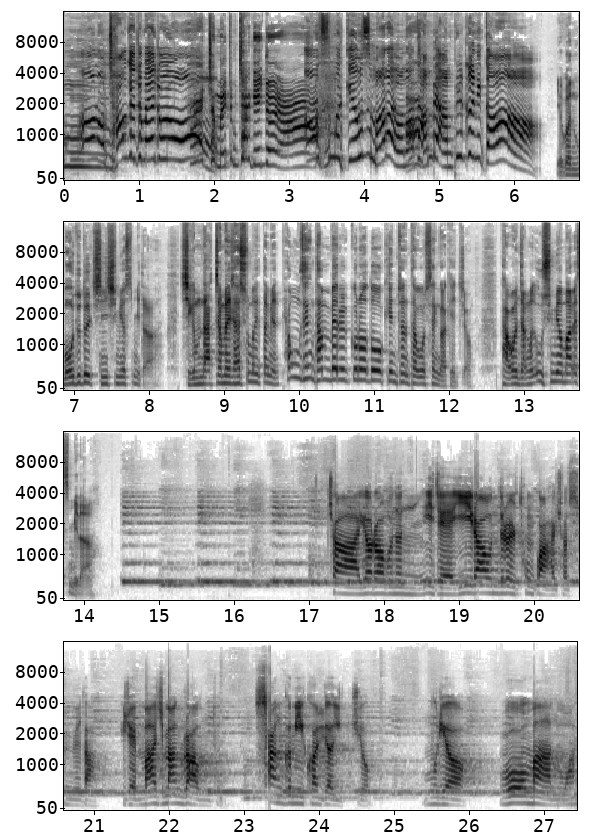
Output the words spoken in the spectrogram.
아, 자게 좀 해줘요. 정말 좀 자게 해줘요. 아, 정말 깨우지 말아요. 나 담배 안 필 거니까. 이건 모두들 진심이었습니다. 지금 낮잠을 잘 수만 있다면 평생 담배를 끊어도 괜찮다고 생각했죠. 박 원장은 웃으며 말했습니다. 자, 여러분은 이제 2라운드를 통과하셨습니다. 이제 마지막 라운드. 상금이 걸려 있죠. 무려 5만 원.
